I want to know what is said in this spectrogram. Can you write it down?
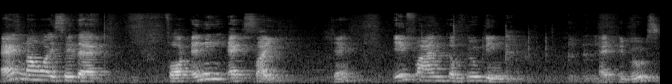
And now I say that for any xi, okay, if I am computing attributes,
